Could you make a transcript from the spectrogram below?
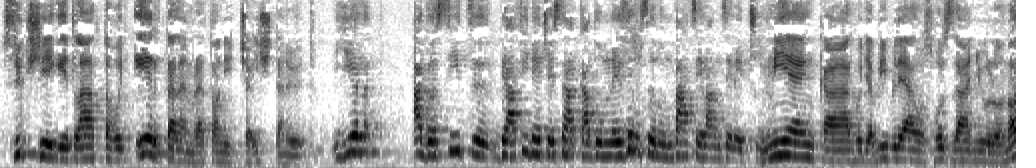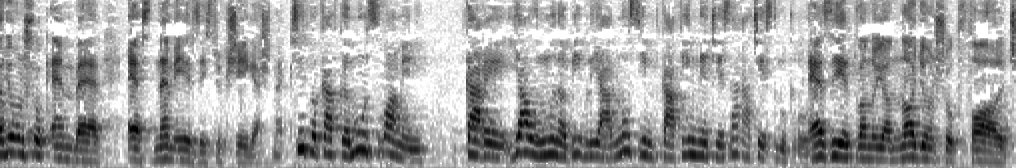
Szükségét látta, hogy értelemre tanítsa Isten őt. El a găsit de a fi necesar ca Dumnezeu să-l învațe la înțelepciune. Milyen kár, hogy a Bibliához hozzányúló nagyon sok ember ezt nem érzi szükségesnek. Ce păcat că mulți oameni care iau în mână Biblia nu simt ca fiind necesar acest lucru. Ezért van olyan nagyon sok falcs,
